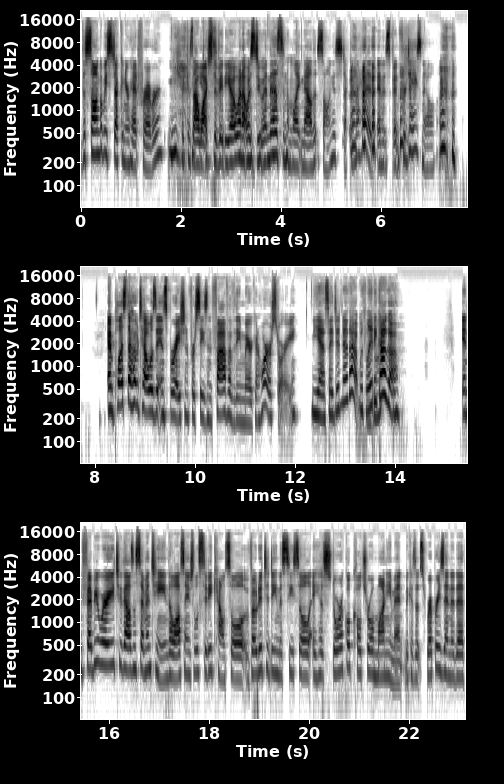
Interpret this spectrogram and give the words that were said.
The song will be stuck in your head forever because I watched the video when I was doing this, and I'm like, now that song is stuck in my head, and it's been for days now. And plus, the hotel was the inspiration for season five of the American Horror Story. yes, I did know that with Lady Mhm. Gaga. In February 2017, the Los Angeles City Council voted to deem the Cecil a historical cultural monument because it's representative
